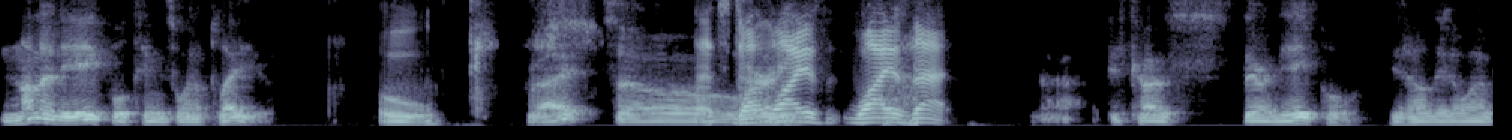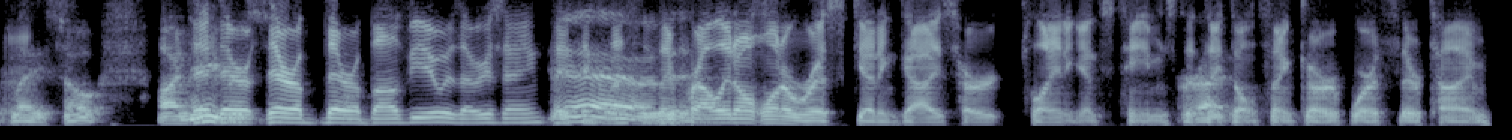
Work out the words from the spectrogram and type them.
none of the A pool teams want to play you, Oh. right? So That's Why, dirty. why is why is that? because they're in the A pool, you know, they don't want to play. So our They're they're they're, they're above you. Is that what you're saying? They think Yeah, less of They probably don't want to risk getting guys hurt playing against teams that they don't think are worth their time.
